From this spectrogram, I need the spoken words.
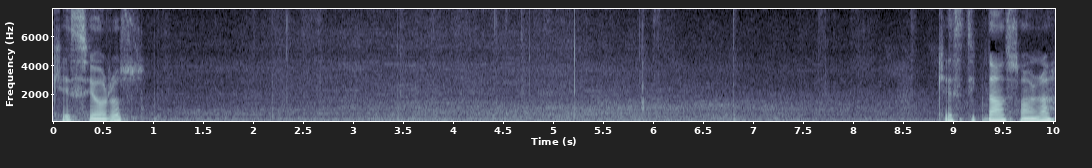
kesiyoruz. Kestikten sonra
